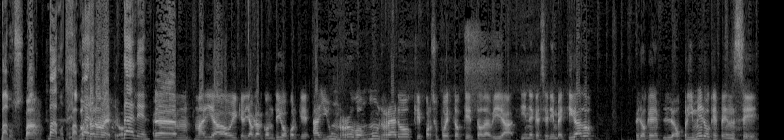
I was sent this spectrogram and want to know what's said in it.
Vamos. Vamos. Vamos. Vamos. Vamos a lo nuestro. Dale. Eh, María, hoy quería hablar contigo porque hay un robo muy raro que por supuesto que todavía tiene que ser investigado, pero que lo primero que pensé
